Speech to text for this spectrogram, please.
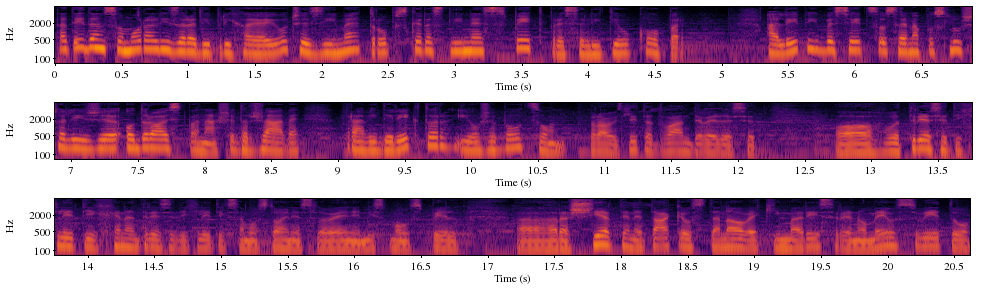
Ta teden so morali zaradi prihajajoče zime tropske rastline spet preseliti v Koper. A lepih besed so se naposlušali že od rojstva naše države, pravi direktor Jože Bovcon. Prav iz leta 92. V 30 letih, 31 letih samostojne Slovenije nismo uspeli razširiti ne take ustanove, ki ima res renome v svetu,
